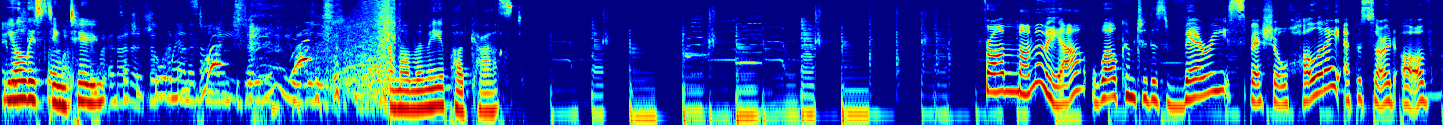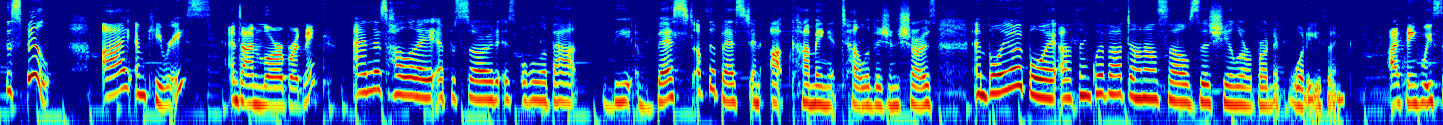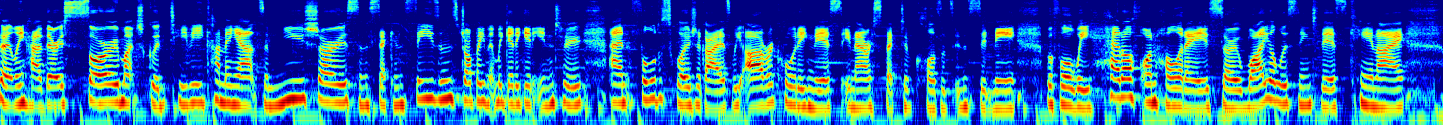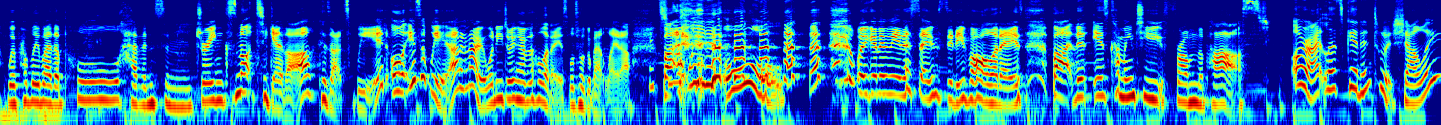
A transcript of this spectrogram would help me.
You're listening to a Mamamia podcast. From Mamamia, welcome to this very special holiday episode of The Spill. I am Kee Reece. And I'm Laura Brodnik. And this holiday episode is all about the best of the best and upcoming television shows. And boy, oh boy, I think we've outdone ourselves this year, Laura Brodnik. What do you think? I think we certainly have. There is so much good TV coming out, some new shows, some second seasons dropping that we're going to get into. And full disclosure, guys, we are recording this in our respective closets in Sydney before we head off on holidays. So while you're listening to this, Kee and I, we're probably by the pool having some drinks, not together because that's weird. Or is it weird? I don't know. What are you doing over the holidays? We'll talk about it later. It's but not weird at all. we're going to be in the same city for holidays, but it is coming to you from the past. All right, let's get into it, shall we?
